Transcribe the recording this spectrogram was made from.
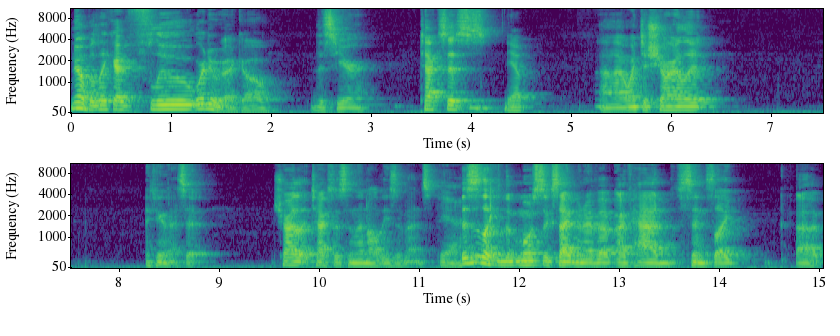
No, but like I flew. Where did I go this year? Texas. Yep. Uh, I went to Charlotte. I think that's it. Charlotte, Texas, and then all these events. Yeah. This is like the most excitement I've I've had since like uh,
